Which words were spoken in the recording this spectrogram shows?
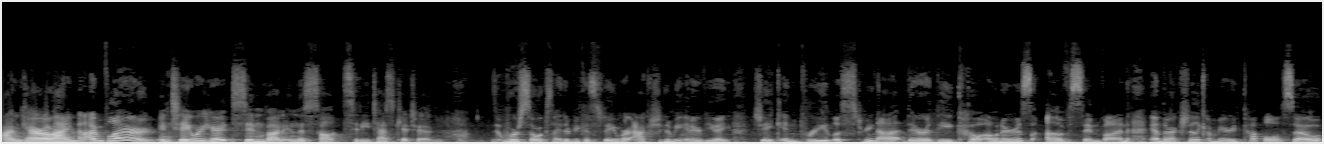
I'm Caroline. And I'm Blair. And today we're here at Sin Bun in the Salt City Test Kitchen. We're so excited because today we're actually going to be interviewing Jake and Brie Lastrina. They're the co-owners of Sin Bun, and they're actually like a married couple. So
